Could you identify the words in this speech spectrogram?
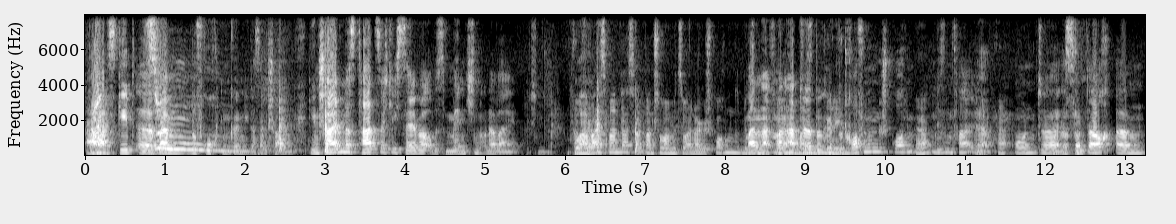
Nein, es geht äh, beim Befruchten, können die das entscheiden. Die entscheiden das tatsächlich selber, ob es Männchen oder Weibchen wird. Woher weiß man das? Hat man schon mal mit so einer gesprochen? Mit so Man, einer hat- man hat äh, mit? Betroffenen gesprochen, Ja. in diesem Fall. Ja. Und äh, es gibt auch ähm,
